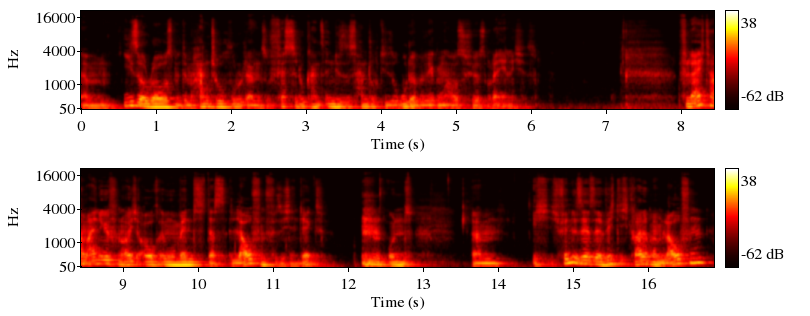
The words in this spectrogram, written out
ähm, ISO-Rows mit dem Handtuch, wo du dann so feste du kannst in dieses Handtuch diese Ruderbewegung ausführst oder ähnliches. Vielleicht haben einige von euch auch im Moment das Laufen für sich entdeckt. Und ähm, ich, ich finde sehr, sehr wichtig, gerade beim Laufen,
